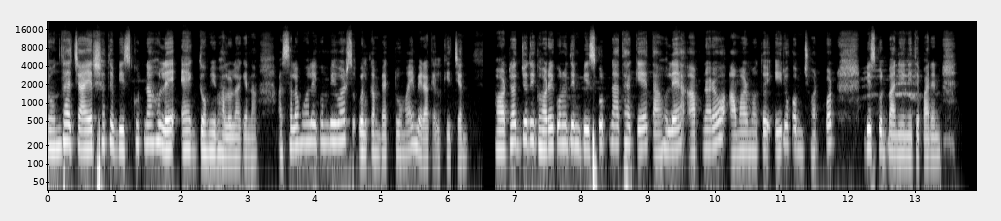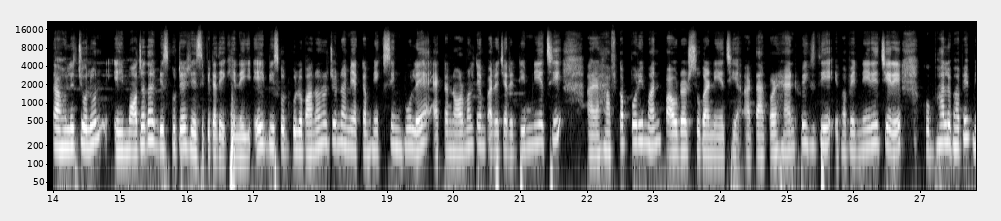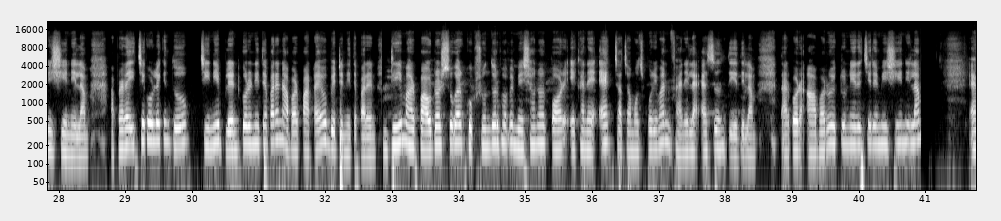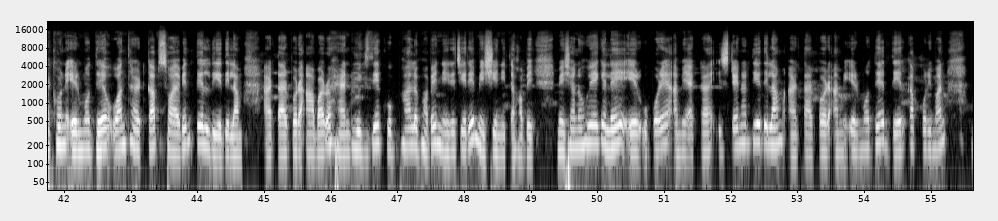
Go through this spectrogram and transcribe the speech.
সন্ধ্যায় চায়ের সাথে বিস্কুট না হলে একদমই ভালো লাগে না। আসসালামু আলাইকুম viewers, welcome back to my miracle kitchen. হঠাৎ যদি ঘরে কোনো দিন বিস্কুট না থাকে তাহলে আপনারাও আমার মতো এইরকম ঝটপট বিস্কুট বানিয়ে নিতে পারেন। তাহলে চলুন এই মজাদার বিস্কুটের রেসিপিটা দেখে নেই। এই বিস্কুটগুলো বানানোর জন্য আমি একটা মিক্সিং বোলে একটা নর্মাল টেম্পারেচারে ডিম নিয়েছি আর হাফ কাপ পরিমাণ পাউডার সুগার নিয়েছি। আর তারপর হ্যান্ড হুইক্স দিয়ে এভাবে নেড়ে চেড়ে খুব ভালোভাবে মিশিয়ে নিলাম। আপনারা ইচ্ছে করলে কিন্তু চিনি ব্লেন্ড করে নিতে পারেন, আবার পাটায়ও বেটে নিতে পারেন। ডিম আর পাউডার সুগার খুব সুন্দরভাবে মেশানোর পর এখানে এক চা চামচ পরিমাণ ভ্যানিলা এসেন্স দিয়ে দিলাম। তারপর আবারও একটু নেড়ে চেড়ে মিশিয়ে নিলাম। এখন এর মধ্যে 1/3 কাপ সয়াবিন তেল দিয়ে দিলাম। আর তারপর আবারও হ্যান্ড হুইক্স দিয়ে খুব ভালোভাবে নেড়ে চেড়ে মিশিয়ে নিতে হবে। মেশানো হয়ে গেলে এর উপরে আমি একটা স্ট্রেনার দিয়ে দিলাম আর তারপর আমি এর মধ্যে দেড় কাপ পরিমাণ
